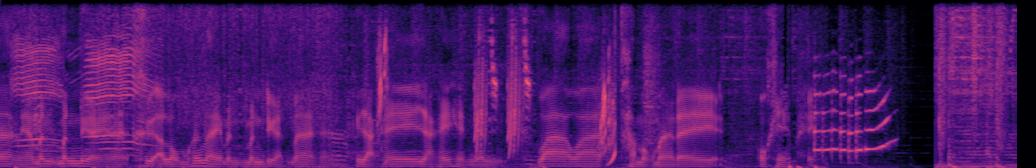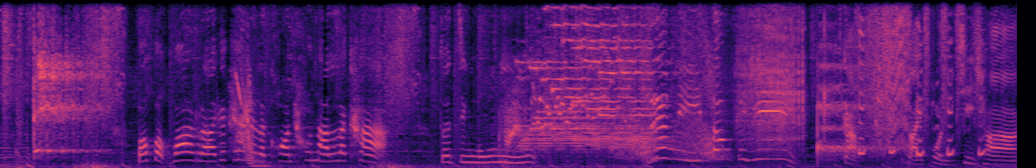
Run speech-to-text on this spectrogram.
มากเลยฮะมันมันเหนื่อยฮะคืออารมณ์ข้างในมันมันเดือดมากฮะอยากให้อยากให้เห็นกันว่าว่าทำออกมาได้ โอเคไหมป๊อบบอกว่าร้ายก็แค่ในละครเท่านั้นแหละค่ะ ตัวจริงมุ้งมิ้งเรื่องนี้ต้องขยี้กับสายฝนชีช้าง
